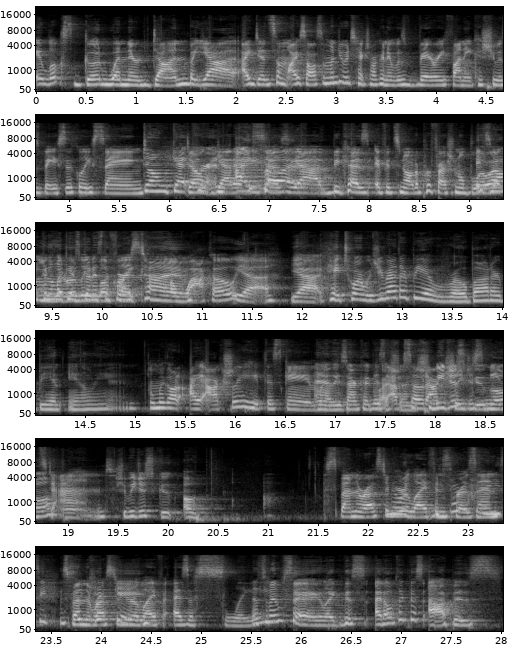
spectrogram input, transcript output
It looks good when they're done. But yeah, I did some. I saw someone do a TikTok and it was very funny because she was basically saying, Don't get don't curtain- get it I because saw it. yeah, because if it's not a professional blowout, it's not you gonna look as good as the look first like time. a wacko. Yeah. Yeah. Okay, Tor, would you rather be a robot or be an alien? Oh my god, I actually hate this game. I know, these aren't good This questions. episode Should we actually just just, Google? needs to end. Should we just Google? Oh, Spend the rest of No, your life in these are prison. crazy. This is Spend a the rest of your game. life as a slave. that's what I'm saying. Like this, I don't think this app is.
